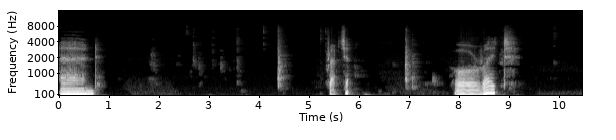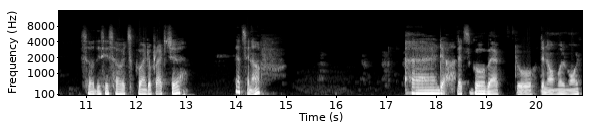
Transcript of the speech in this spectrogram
and fracture all right so this is how it's going to fracture. That's enough. And yeah let's go back to the normal mode.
